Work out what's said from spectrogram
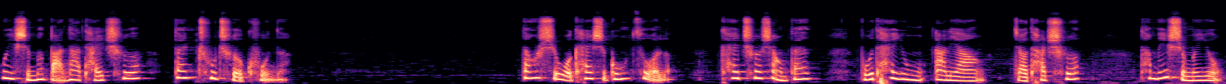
为什么把那台车搬出车库呢？当时我开始工作了，开车上班，不太用那辆脚踏车，它没什么用，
